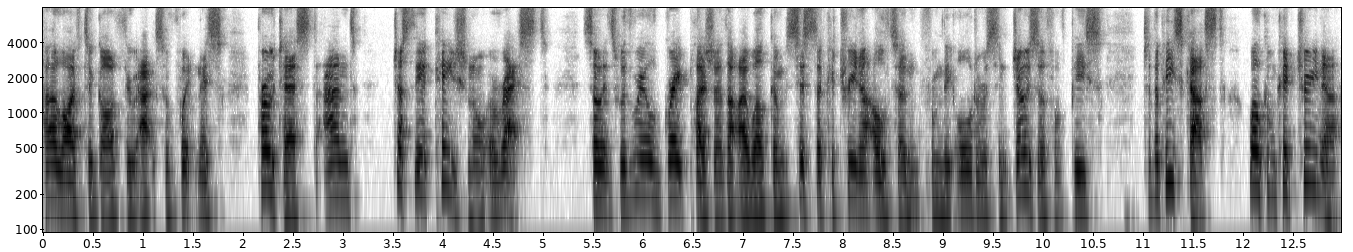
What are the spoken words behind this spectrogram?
her life to God through acts of witness, protest, and just the occasional arrest. So it's with real great pleasure that I welcome Sister Katrina Alton from the Order of St. Joseph of Peace to the Peacecast. Welcome, Katrina.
